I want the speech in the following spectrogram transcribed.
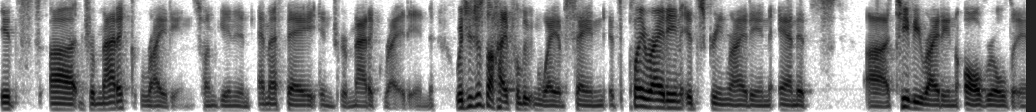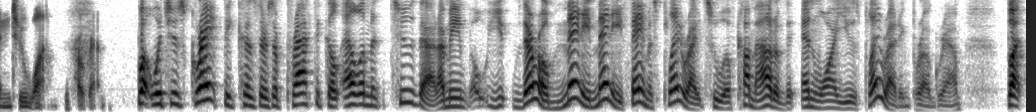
It's uh, dramatic writing. So I'm getting an MFA in dramatic writing, which is just a highfalutin way of saying it's playwriting, it's screenwriting, and it's uh, TV writing all rolled into one program but which is great because there's a practical element to that. I mean, oh, you, there are many, many famous playwrights who have come out of the NYU's playwriting program, but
